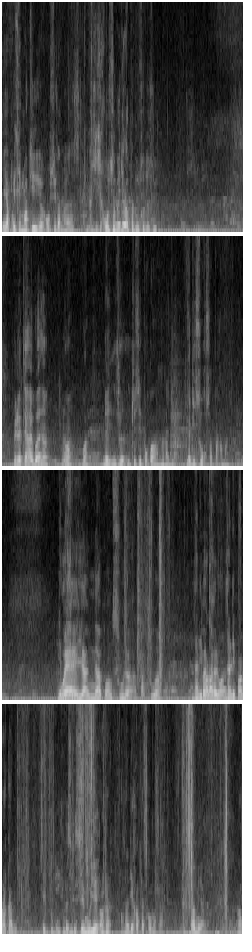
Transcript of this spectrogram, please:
Et après, c'est moi qui ai reçu la J'ai ressemé de la pelouse dessus. Mais la terre est bonne, hein Non? Ouais. Mais je- tu sais pourquoi on me l'a dit? Il y a des sources apparemment. Il Ouais, il y a une nappe en dessous, là, partout. Hein. N'allez pas pas, très là, loin. n'allez pas là, quand même. C'est tout dit. je Parce que c'est mouillé On a, on a des ratasses comme ça. Ah merde. Ah ouais.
